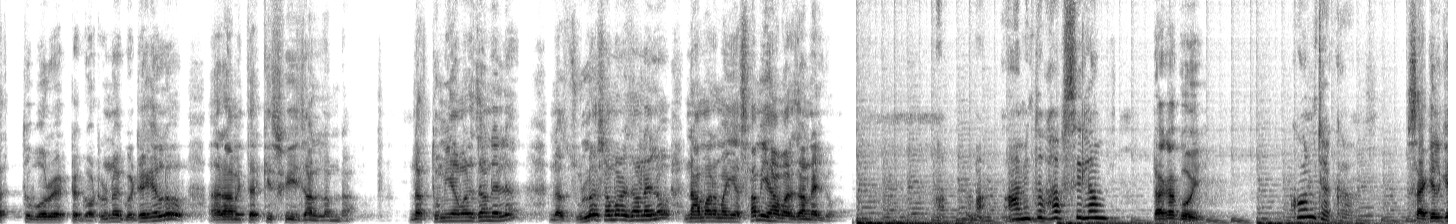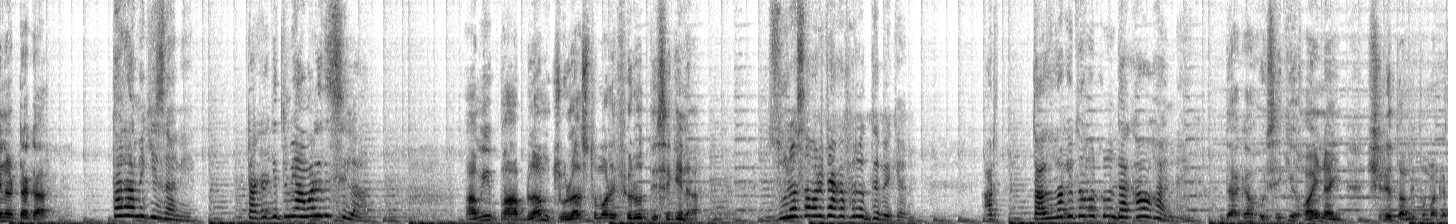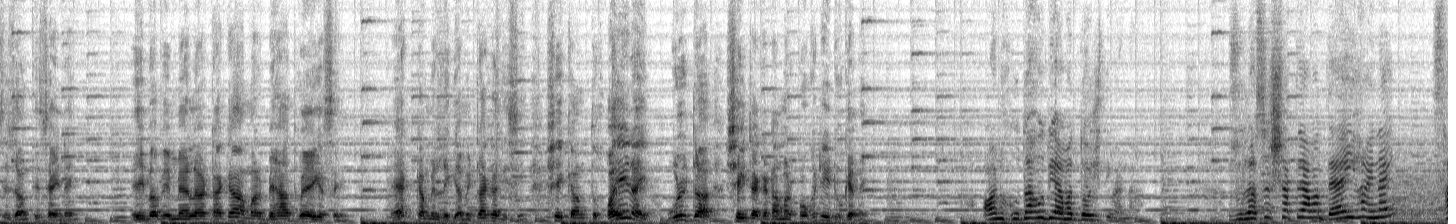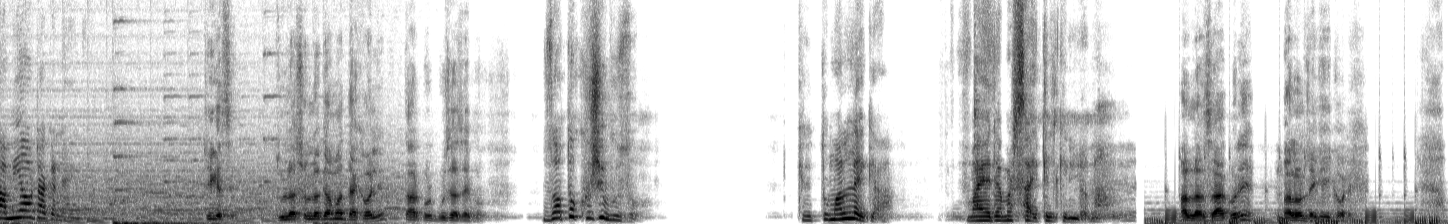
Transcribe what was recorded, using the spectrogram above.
এত বড় একটা ঘটনা ঘটে গেল আর আমি তার কিছুই জানলাম না। না তুমি আমার জানাইলা না জুলাস আমার জানাইলো না আমার মাইয়া সামিয়া আমার জানাইলো। আমি তো ভাবছিলাম টাকা কই? কোন টাকা? সাইকেল কেনার টাকা। তার আমি কি জানি? টাকা কি তুমি আমারই দিছিলা? আমি ভাবলাম জুলাস তোমারে ফেরত দিছে কিনা। জুলাস আমারে টাকা ফেরত দেবে কেন? আর তার লগে তো আমার কোনো দেখাও হয় নাই। দেখা হয়েছে কি হয় নাই সেটা তো আমি তোমার কাছে জানতে চাই নাই। এইভাবে মেলা টাকা আমার বেহাত হয়ে গেছে। এক কামের লেগে আমি টাকা দিছি সেই কাম তো হয় নাই উল্টা সেই টাকাটা আমার পকেটেই ঢুকে নাই। অন হুদাহুদি আমার দোষ দিবে না। জুলাসের সাথে আমার দেয়ই হয় নাই সামিয়াও টাকা নেয় না ঠিক আছে জুলাসের লগে আমার দেখা হলে তারপর বোঝা যাবে যত খুশি বুঝো। কিন্তু তোমার লেগা মায়ের আমার সাইকেল কিনলো না। আল্লাহ যা করে ভালো লেগেই করে।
